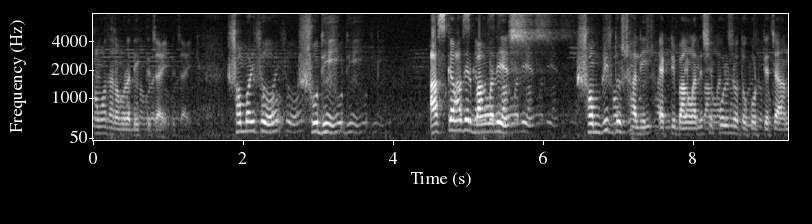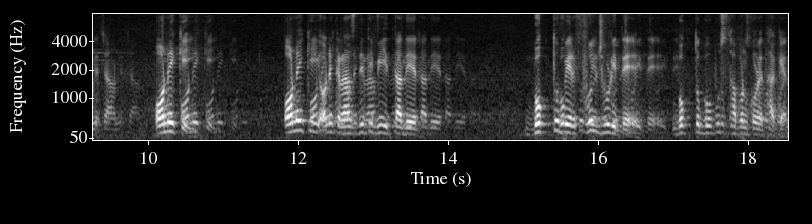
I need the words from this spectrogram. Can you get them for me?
সমাধান আমরা দেখতে চাই। সম্মানিত সুধী আজকে আমাদের বাংলাদেশ সমৃদ্ধশালী একটি বাংলাদেশে পরিণত করতে চান। অনেকেই অনেকেই অনেক রাজনীতিবিদ তাদের বক্তব্যের ফুলঝুড়িতে বক্তব্য উপস্থাপন করে থাকেন।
